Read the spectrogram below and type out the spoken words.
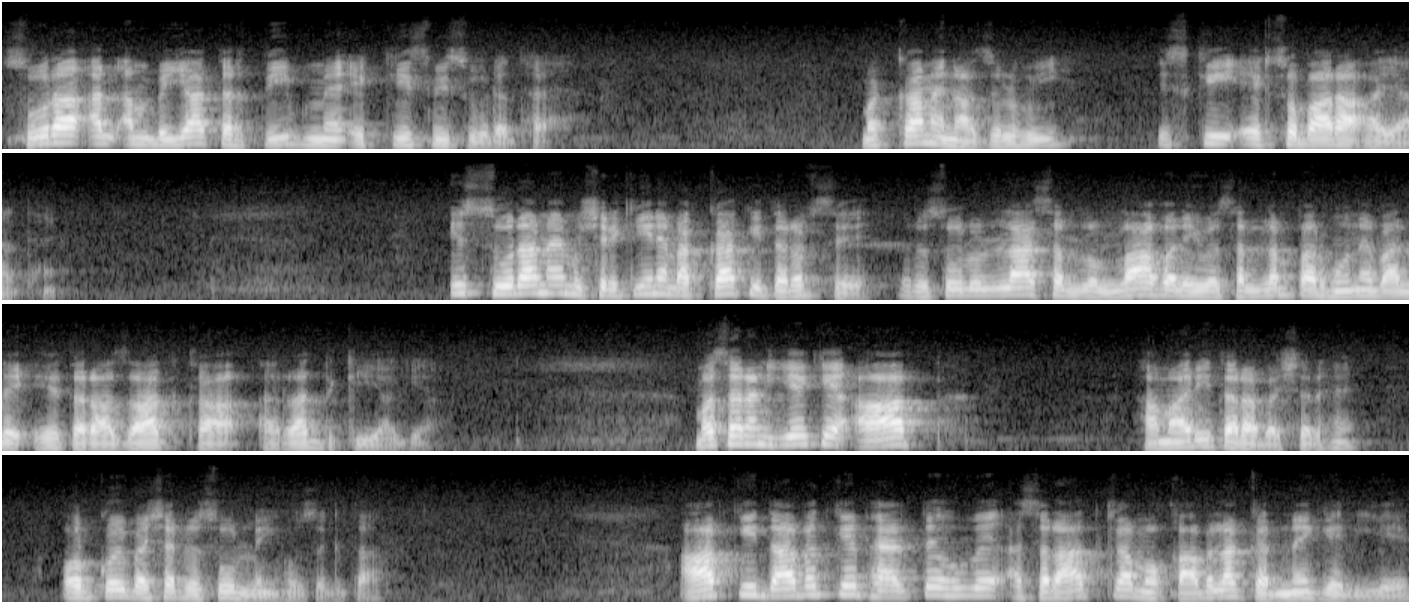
सूरा अल-अंबिया तरतीब में इक्कीसवीं सूरत है। मक्का में नाजिल हुई। इसकी 112 आयात हैं। इस सूरा में मशरकिन मक्का की तरफ़ से सल्लल्लाहु अलैहि वसल्लम पर होने वाले एतराज़ात का रद्द किया गया। मसलन ये कि आप हमारी तरह बशर हैं और कोई बशर रसूल नहीं हो सकता। आपकी दावत के फैलते हुए असरात का मुकाबला करने के लिए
